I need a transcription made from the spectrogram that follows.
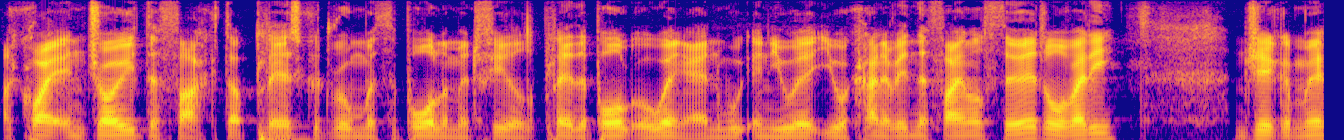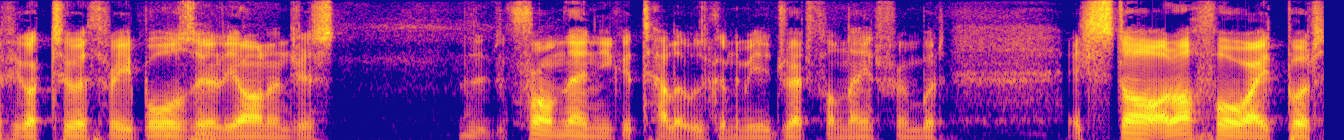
I quite enjoyed the fact that players could run with the ball in midfield, play the ball to a winger, and, and you were you were kind of in the final third already. And Jacob Murphy got two or three balls early on, and just from then you could tell it was going to be a dreadful night for him. But it started off all right. But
